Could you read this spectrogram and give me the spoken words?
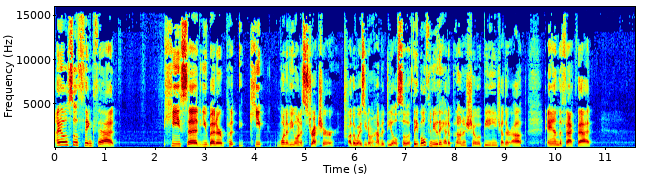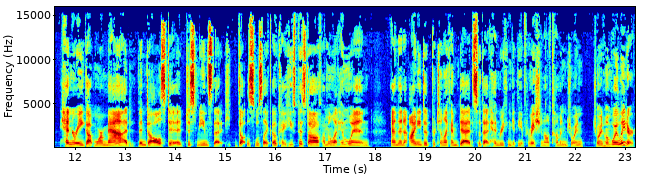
I also think that he said you better put keep one of you on a stretcher, otherwise you don't have a deal. So if they both knew they had to put on a show of beating each other up, and the fact that Henry got more mad than Dolls did just means that he, Dolls was like, okay, he's pissed off. I'm gonna let him win, and then I need to pretend like I'm dead so that Henry can get the information. I'll come and join join Homeboy later.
